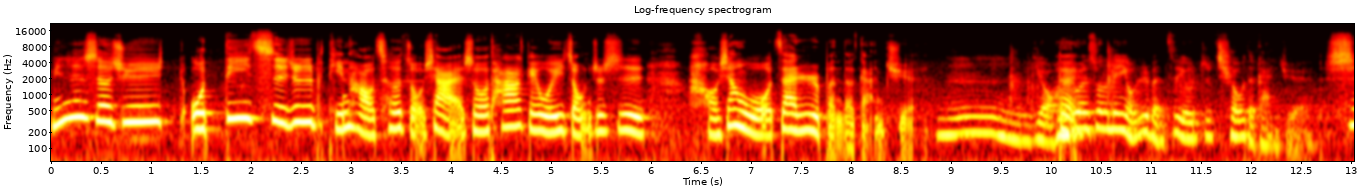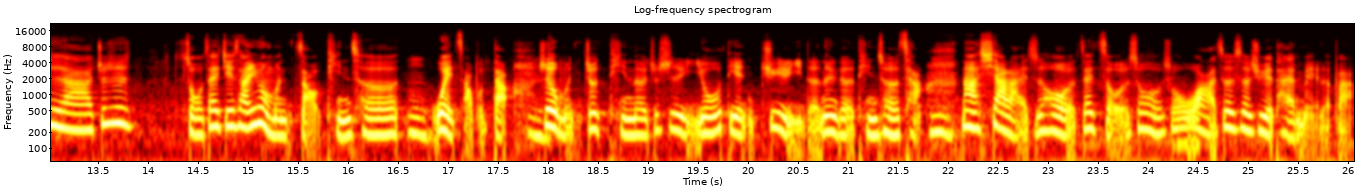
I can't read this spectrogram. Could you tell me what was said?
民生社区，我第一次就是停好车走下来的时候，他给我一种就是好像我在日本的感觉。嗯，有很多人说那边有日本自由之秋的感觉。是啊，就是走在街上，因为我们找停车位找不到，所以我们就停了，就是有点距离的那个停车场。那下来之后再走的时候，我说哇，这个社区也太美了吧！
